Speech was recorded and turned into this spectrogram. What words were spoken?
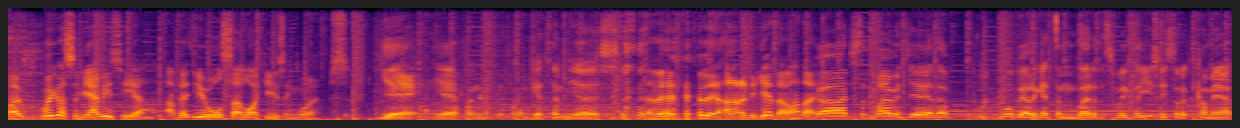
Mate, we got some yabbies here, uh, but you also like using worms. Yeah, yeah, if I can, if I can get them, yes. And they're, they're harder to get though, aren't they? Uh, just at the moment, yeah, we'll we'll be able to get them later this week. They usually sort of come out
